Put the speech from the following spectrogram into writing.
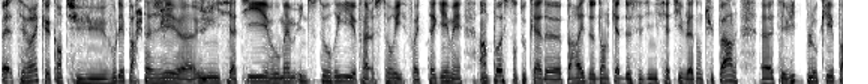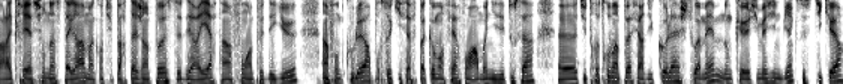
Bah, c'est vrai que quand tu voulais partager euh, une initiative ou même une story, enfin story, il faut être tagué, mais un post en tout cas, de, pareil, dans le cadre de ces initiatives là dont tu parles, euh, tu es vite bloqué par la création d'Instagram. Hein. quand tu partages un post, derrière, tu as un fond un peu dégueu, un fond de couleur pour ceux qui savent pas comment faire pour harmoniser tout ça. Euh, tu te retrouves un peu à faire du collage toi-même. Donc j'imagine bien que ce sticker,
